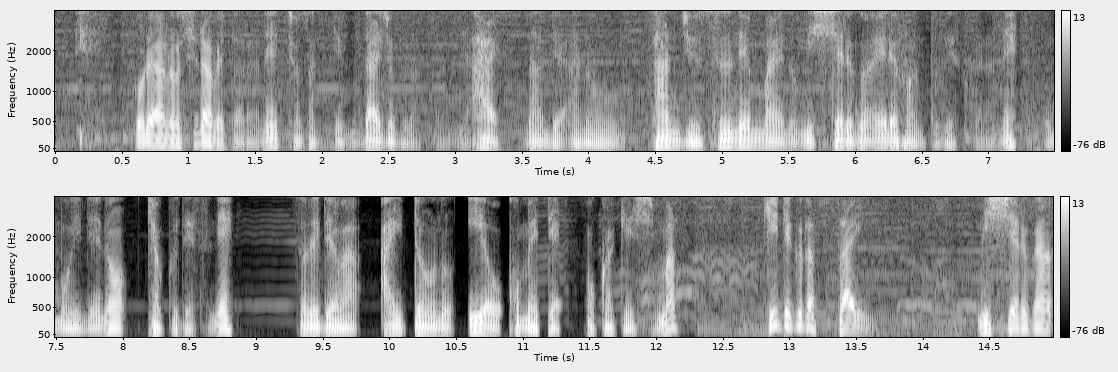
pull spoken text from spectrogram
これあの、調べたらね、著作権も大丈夫だったんで、はい。なんであの、三十数年前のミッシェルガンエレファントですからね、思い出の曲ですね。それでは、哀悼の意を込めておかけします。聞いてください。ミッシェルガン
